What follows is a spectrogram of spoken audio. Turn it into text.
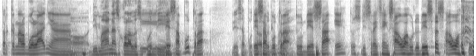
terkenal bolanya. Oh, di mana sekolah lu di sebutin? Desa Putra. Desa Putra. Desa Putra tuh desa eh terus di Srengseng sawah udah desa sawah tuh.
